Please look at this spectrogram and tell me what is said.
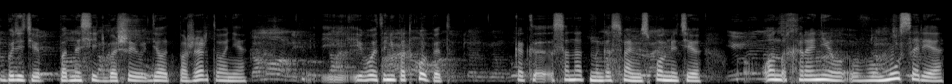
будете подносить большие, делать пожертвования, его это не подкупит как Санат Нагасвами, вспомните, он хранил в мусоре,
